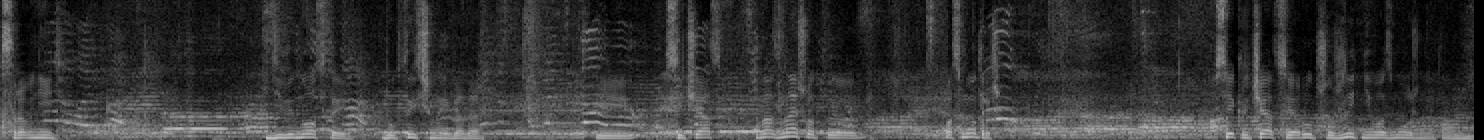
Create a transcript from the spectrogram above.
сравнить 90-е, 2000-е годы и сейчас. У нас, знаешь, вот э, посмотришь, все кричат, все орут, что жить невозможно, там,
